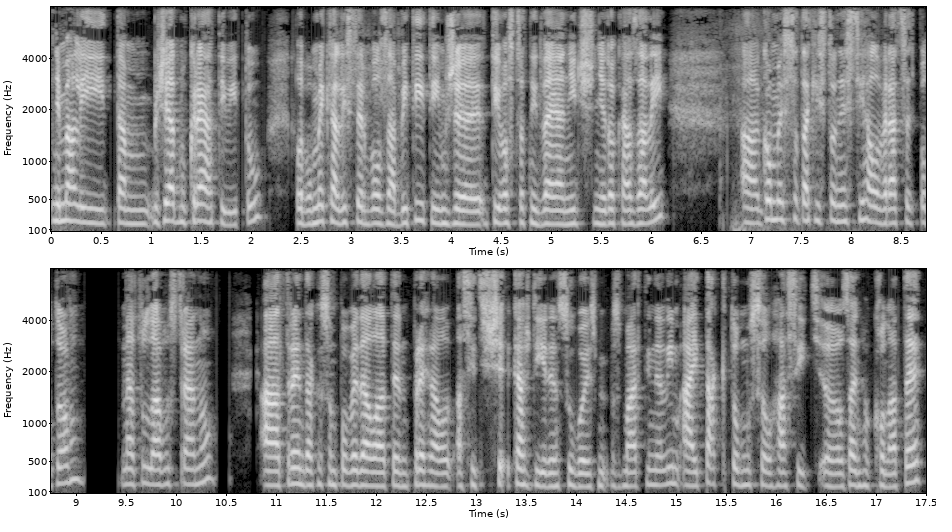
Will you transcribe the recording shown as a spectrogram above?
nemali tam žiadnu kreativitu, lebo McAllister bol zabitý tým, že tí ostatní dvaja nič nedokázali. A Gomez sa takisto nestihal vrácať potom na tú ľavú stranu. A trend, ako som povedala, ten prehral asi každý jeden súboj s, s Martinellim. Aj tak to musel hasiť uh, za ňo Konate.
